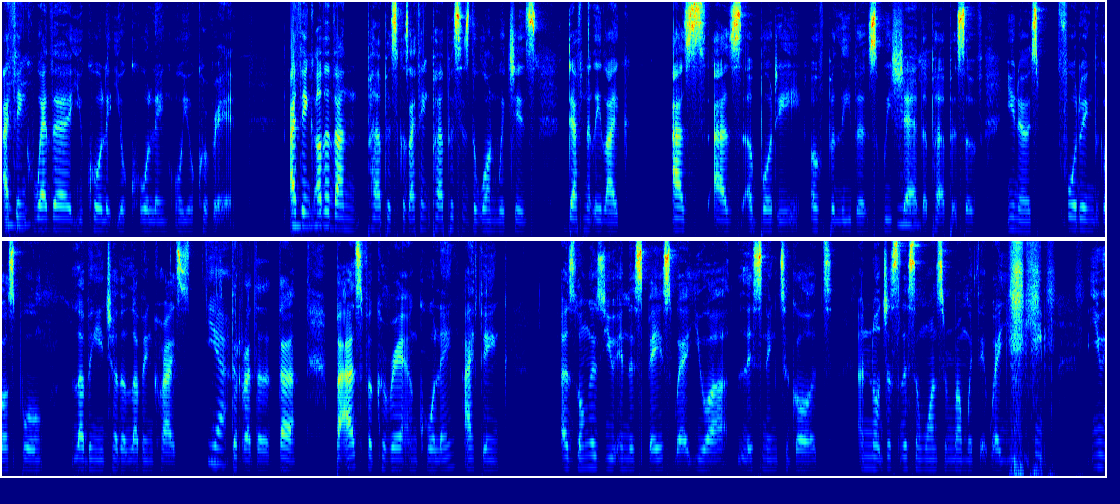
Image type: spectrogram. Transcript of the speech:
I think mm-hmm. whether you call it your calling or your career. I think mm-hmm. other than purpose, because I think purpose is the one which is definitely like as as a body of believers, we share mm. the purpose of you know forwarding the gospel, loving each other, loving Christ. Yeah. But as for career and calling, I think as long as you're in the space where you are listening to God and not just listen once and run with it, where you keep you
